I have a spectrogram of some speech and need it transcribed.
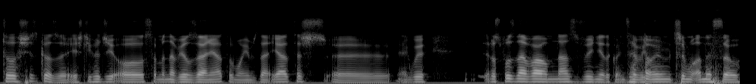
To się zgodzę. Jeśli chodzi o same nawiązania, to moim zdaniem, ja też e, jakby rozpoznawałem nazwy, nie do końca wiedziałem czym one są,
